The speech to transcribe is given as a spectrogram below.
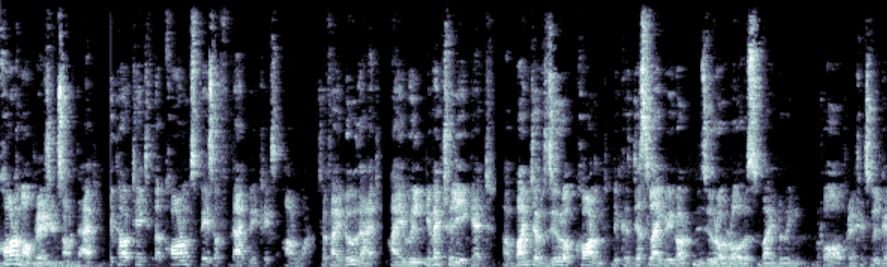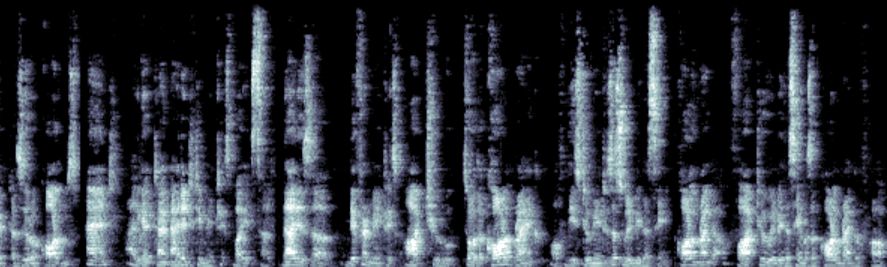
column operations on that without changing the column space of that matrix R1. So if I do that, I will eventually get a bunch of zero columns because just like we got zero rows by doing row operations, we'll get zero columns and I'll get an identity matrix by itself. That is a different matrix R2. So the column rank of these two matrices will be the same. Column rank of R2 will be the same as the column rank of uh,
